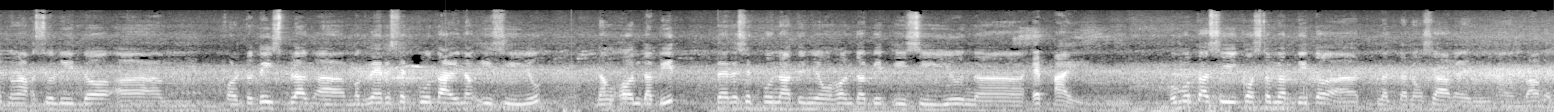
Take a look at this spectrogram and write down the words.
You're right mga kasulido. Um, for today's vlog, ah, magre-reset po tayo ng ECU ng Honda Beat. Re-reset po natin yung Honda Beat ECU na FI. Pumunta si customer dito at nagtanong sa akin um, bakit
